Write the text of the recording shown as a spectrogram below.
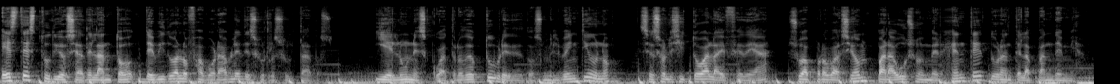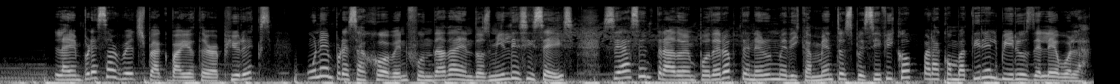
Este estudio se adelantó debido a lo favorable de sus resultados, y el lunes 4 de octubre de 2021 se solicitó a la FDA su aprobación para uso emergente durante la pandemia. La empresa Ridgeback Biotherapeutics, una empresa joven fundada en 2016, se ha centrado en poder obtener un medicamento específico para combatir el virus del ébola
